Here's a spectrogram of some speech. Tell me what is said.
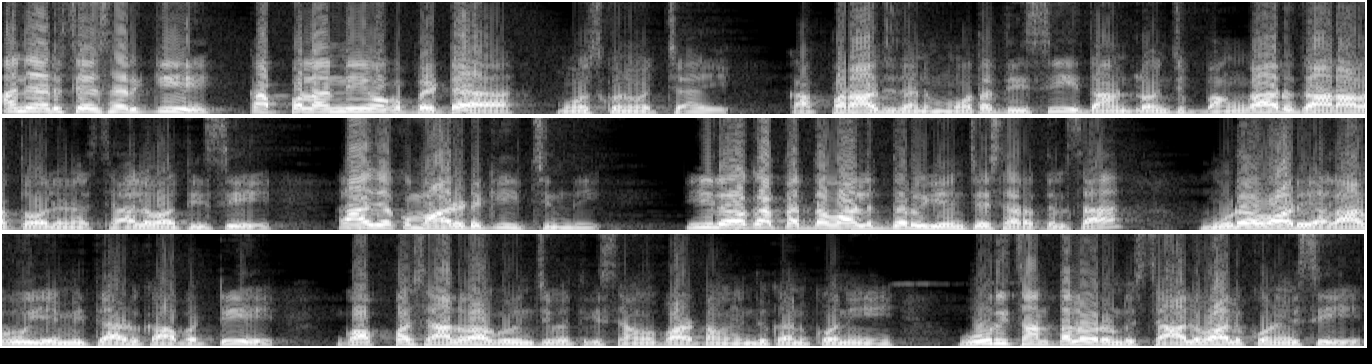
అని అరిచేసరికి కప్పలన్నీ ఒక పెట్ట మోసుకొని వచ్చాయి. కప్పరాజు దాని మూత తీసి దాంట్లోంచి బంగారు దారాలతో లేన శాలువా తీసి రాజకుమారుడికి ఇచ్చింది. ఈలోగా పెద్దవాళ్ళిద్దరూ ఏం చేశారో తెలుసా? మూడోవాడు ఎలాగూ ఏమీ తేడు కాబట్టి గొప్ప శాలువా గురించి వెతికి శ్రమపడటం ఎందుకనుకొని ఊరి సంతలో రెండు శాలువాలు కొనేసి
